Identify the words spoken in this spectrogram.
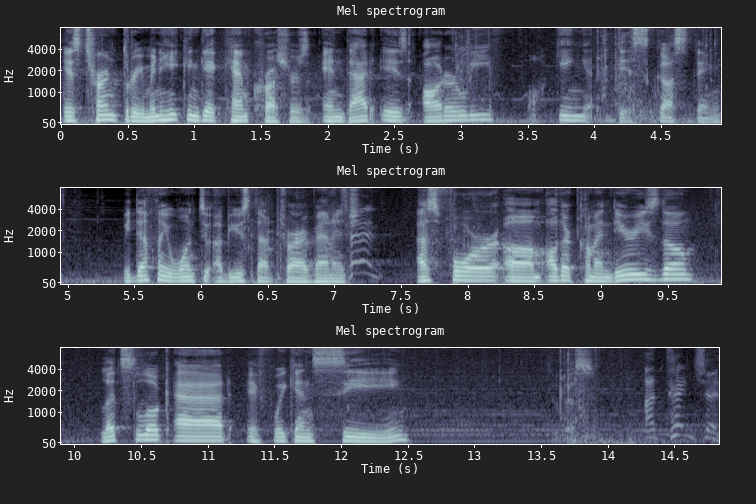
is turn three, meaning he can get camp crushers, and that is utterly fucking disgusting. We definitely want to abuse that to our advantage. As for um, other commanderies, though, let's look at if we can see. Do this. Attention!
